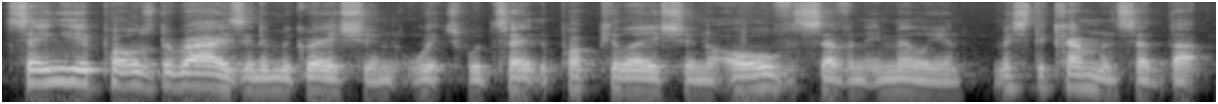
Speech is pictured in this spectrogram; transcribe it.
Saying he opposed a rise in immigration, which would take the population over 70 million, Mr Cameron said that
